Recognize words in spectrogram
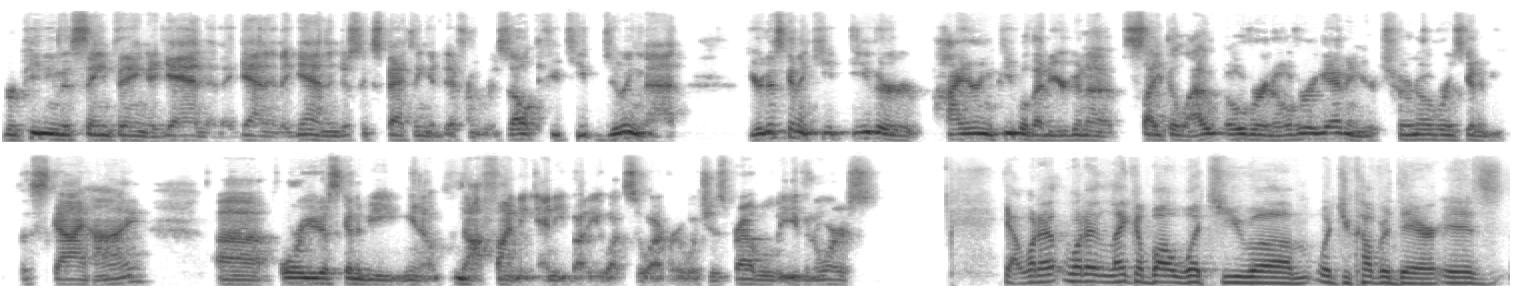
repeating the same thing again and again and again and just expecting a different result. If you keep doing that you're just going to keep either hiring people that you're going to cycle out over and over again and your turnover is going to be the sky high uh, or you're just going to be you know not finding anybody whatsoever, which is probably even worse. Yeah, what I what I like about what you um, what you covered there is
